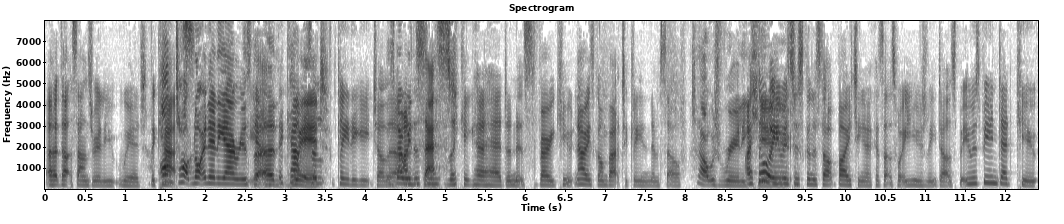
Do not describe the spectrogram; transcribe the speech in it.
Uh, that sounds really weird. The On top, not in any areas that yeah, that the cats weird. are cleaning each other. There's no Anderson's incest. licking her head, and it's very cute. Now he's gone back to cleaning himself. That was really. I cute. thought he was just going to start biting her because that's what he usually does, but he was being dead cute.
